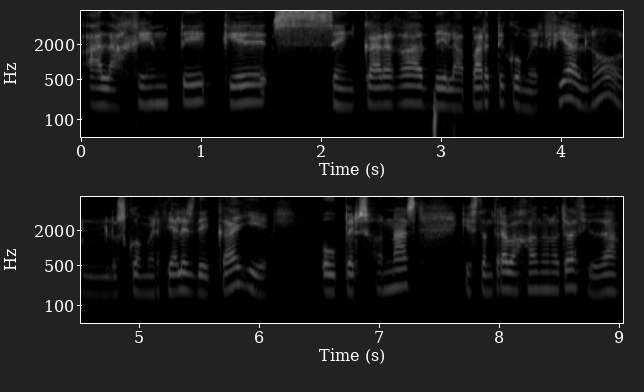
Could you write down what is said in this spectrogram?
a la gente que se encarga de la parte comercial, ¿no? Los comerciales de calle o personas que están trabajando en otra ciudad.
